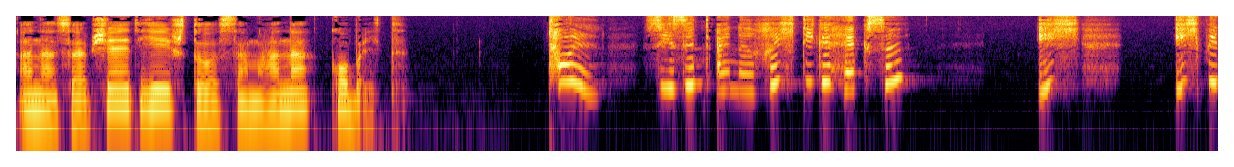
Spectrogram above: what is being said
Она сообщает ей, что сама она Кобальт. Toll. Sie sind eine richtige Hexe? Ich, ich bin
